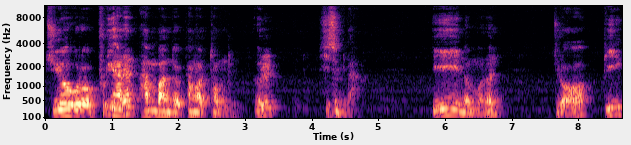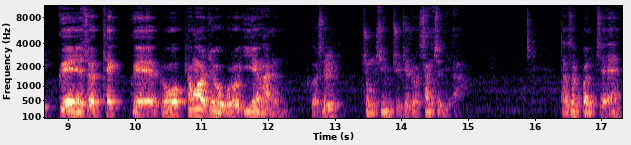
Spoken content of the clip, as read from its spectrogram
주역으로 풀이하는 한반도 평화 통일을 싣습니다. 이 논문은 주로 비괴에서 택괴로 평화적으로 이행하는 것을 중심 주제로 삼습니다. 다섯 번째,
